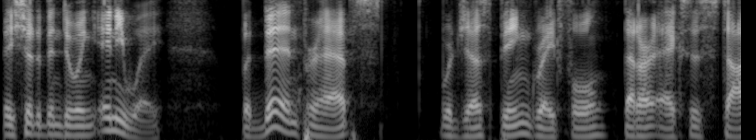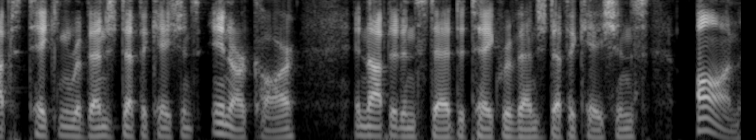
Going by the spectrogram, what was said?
they should have been doing anyway. But then, perhaps, we're just being grateful that our exes stopped taking revenge defecations in our car and opted instead to take revenge defecations on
